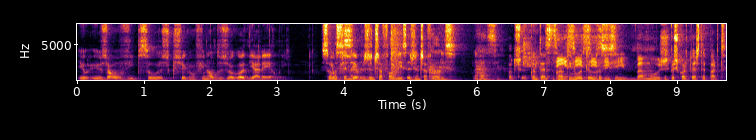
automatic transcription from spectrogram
eu, eu, já ouvi pessoas que chegam ao final do jogo a odiar a Ellie. Só uma cena, a gente já fala disso. A gente já fala disso. Ah, sim. Podes contar, sim, continua sim, sim, sim, sim, Vamos. Depois corto esta parte.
